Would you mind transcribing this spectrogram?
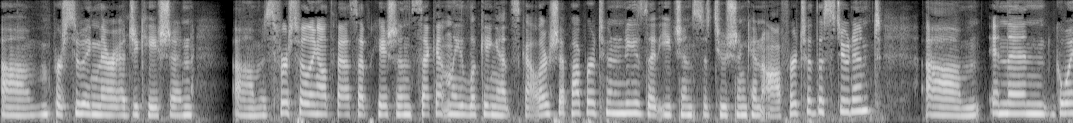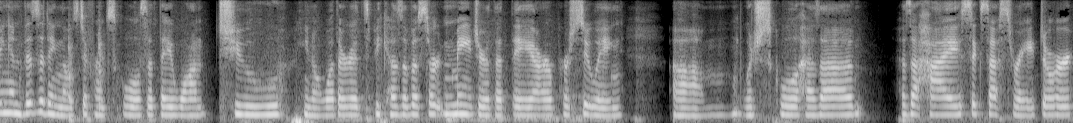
um, pursuing their education um, is first filling out the FAFSA application. Secondly, looking at scholarship opportunities that each institution can offer to the student. Um, and then going and visiting those different schools that they want to, you know, whether it's because of a certain major that they are pursuing, um, which school has a has a high success rate, or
